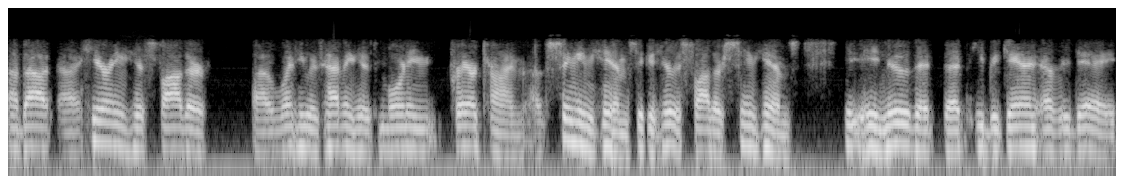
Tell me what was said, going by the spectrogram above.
about uh, hearing his father uh, when he was having his morning prayer time of singing hymns. He could hear his father sing hymns. He, he knew that, that he began every day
